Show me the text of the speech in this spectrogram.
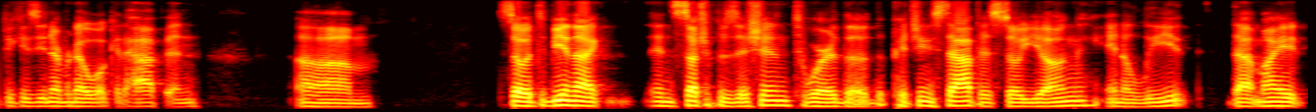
because you never know what could happen. Um, so to be in that in such a position to where the the pitching staff is so young and elite that might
